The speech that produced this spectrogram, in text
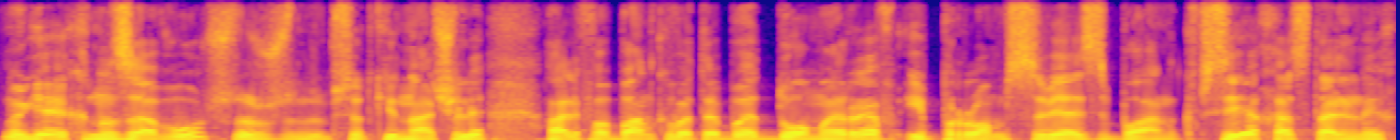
Ну, я их назову, что же все-таки начали. Альфа-банк, ВТБ, Дом РФ и Промсвязьбанк. Всех остальных,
